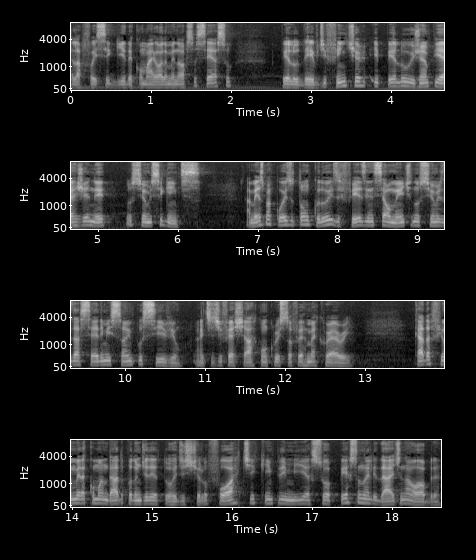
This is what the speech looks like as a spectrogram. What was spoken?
ela foi seguida com maior ou menor sucesso pelo David Fincher e pelo Jean-Pierre Genet nos filmes seguintes. A mesma coisa o Tom Cruise fez inicialmente nos filmes da série Missão Impossível, antes de fechar com Christopher McQuarrie. Cada filme era comandado por um diretor de estilo forte que imprimia sua personalidade na obra.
